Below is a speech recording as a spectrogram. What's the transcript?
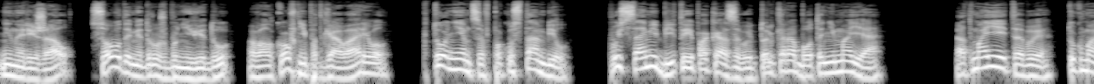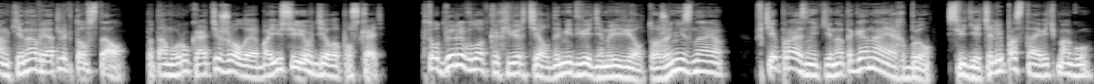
не наряжал, с оводами дружбу не веду, волков не подговаривал. Кто немцев по кустам бил? Пусть сами битые показывают, только работа не моя. От моей-то бы, Тукманки, навряд ли кто встал, потому рука тяжелая, боюсь ее в дело пускать. Кто дыры в лодках вертел, да медведем ревел, тоже не знаю. В те праздники на Таганаях был, свидетелей поставить могу.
